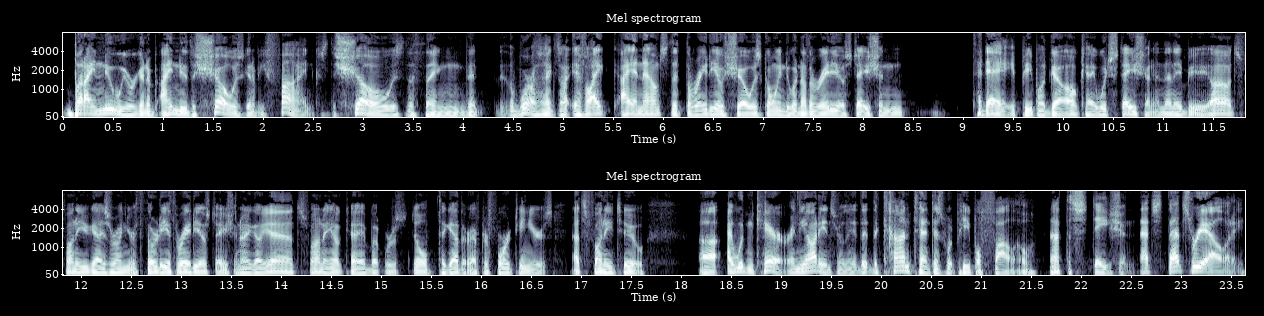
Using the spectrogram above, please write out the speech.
but I knew we were going to. I knew the show was going to be fine because the show is the thing that the world. Like if I I announced that the radio show is going to another radio station today, people would go, "Okay, which station?" And then they'd be, "Oh, it's funny you guys are on your thirtieth radio station." I go, "Yeah, it's funny, okay, but we're still together after fourteen years. That's funny too." Uh, I wouldn't care, and the audience really. The, the content is what people follow, not the station. That's that's reality.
